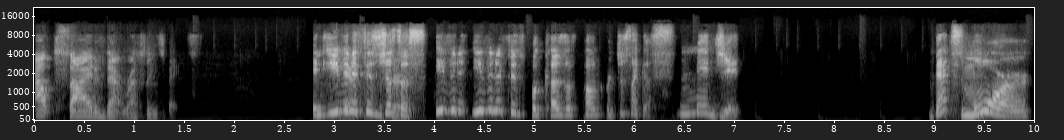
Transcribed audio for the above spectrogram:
outside of that wrestling space and even Yeah, if it's just sure. a even even if it's because of punk or just like a smidget that's more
